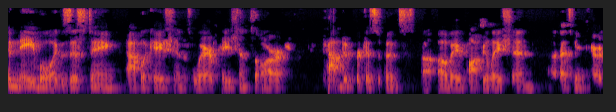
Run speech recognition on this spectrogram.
enable existing applications where patients are captive participants uh, of a population uh, that's being cared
